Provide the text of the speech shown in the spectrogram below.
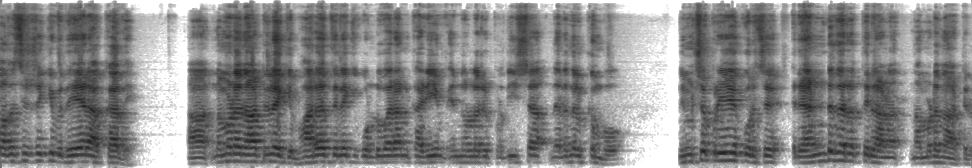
വധശിക്ഷയ്ക്ക് വിധേയരാക്കാതെ നമ്മുടെ നാട്ടിലേക്ക് ഭാരതത്തിലേക്ക് കൊണ്ടുവരാൻ കഴിയും എന്നുള്ളൊരു പ്രതീക്ഷ നിലനിൽക്കുമ്പോൾ നിമിഷപ്രിയയെക്കുറിച്ച് രണ്ട് തരത്തിലാണ് നമ്മുടെ നാട്ടിൽ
